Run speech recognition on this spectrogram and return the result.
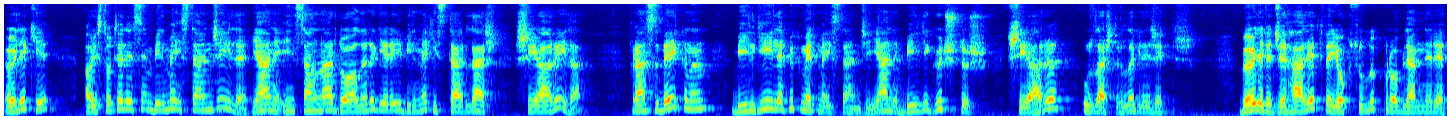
Öyle ki Aristoteles'in bilme istenciyle yani insanlar doğaları gereği bilmek isterler şiarıyla Francis Bacon'ın bilgiyle hükmetme istenci yani bilgi güçtür şiarı uzlaştırılabilecektir. Böylece cehalet ve yoksulluk problemleri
